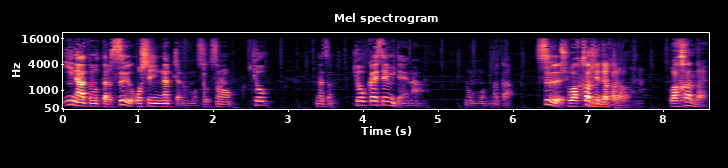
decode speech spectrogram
いいなと思ったらすぐ推しになっちゃうの。もうそその境なんつうの境界線みたいなのもなんかすぐわかんねえ推しになっちゃうの。わかんない。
